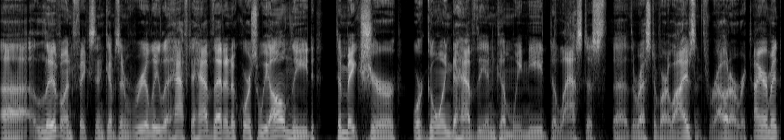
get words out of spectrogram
uh, live on fixed incomes and really have to have that. And of course, we all need to make sure we're going to have the income we need to last us uh, the rest of our lives and throughout our retirement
